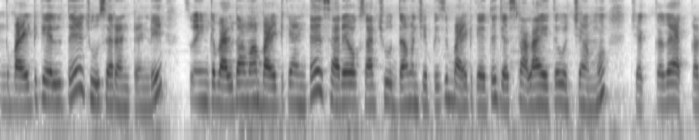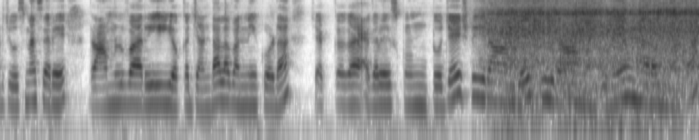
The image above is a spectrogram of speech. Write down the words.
ఇంక బయటికి వెళ్తే చూసారంటండి సో ఇంక వెళ్దామా బయటికి అంటే సరే ఒకసారి చూద్దామని చెప్పేసి బయటకి అయితే జస్ట్ అలా అయితే వచ్చాము. చక్కగా ఎక్కడ చూసినా సరే రాముల వారి యొక్క జెండాలు అవన్నీ కూడా చక్కగా ఎగరేసుకుంటూ జై శ్రీరామ్ జై శ్రీరామ్ అంటూనే ఉన్నారన్నమాట.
